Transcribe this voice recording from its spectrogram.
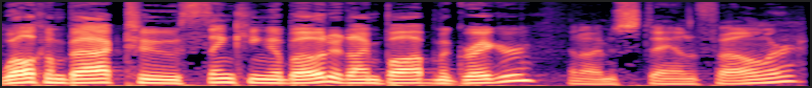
Welcome back to Thinking About It. I'm Bob McGregor. And I'm Stan Fowler.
